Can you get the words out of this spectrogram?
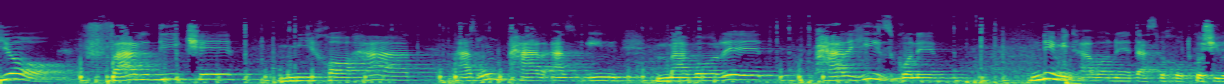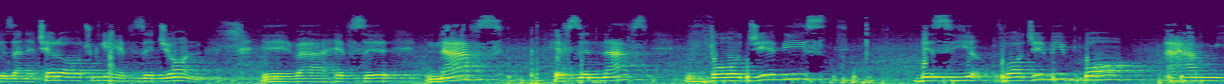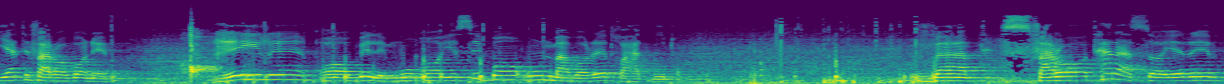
یا فردی که می‌خواهد از اون پر از این موارد پرهیز کنه. نمی‌توانه دست به خودکشی بزنه. چرا؟ چون که حفظ جان و حفظ نفس حفظ نفس واجبی است. واجبی با اهمیت فراوانه. غیر قابل مقایسه با اون موارد خواهد بود. و فراتر از سایر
